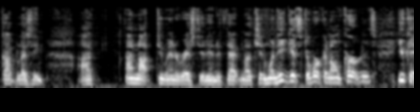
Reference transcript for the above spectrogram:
God bless him. I, I'm not too interested in it that much. And when he gets to working on curtains, you can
